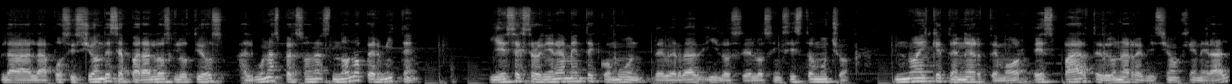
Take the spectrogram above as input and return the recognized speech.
la, la posición de separar los glúteos, algunas personas no lo permiten y es extraordinariamente común, de verdad, y los, los insisto mucho, no hay que tener temor, es parte de una revisión general,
